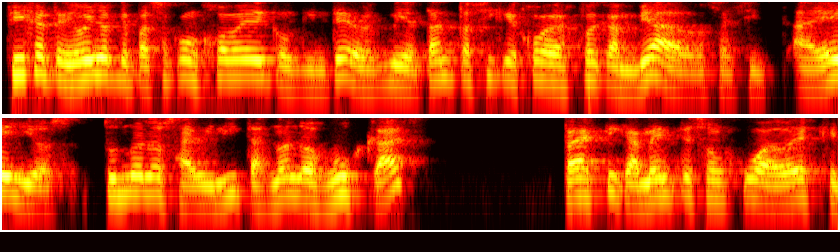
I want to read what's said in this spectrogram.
Fíjate hoy lo que pasó con Joven y con Quintero. Mira, tanto así que Joven fue cambiado. O sea, si a ellos tú no los habilitas, no los buscas, prácticamente son jugadores que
